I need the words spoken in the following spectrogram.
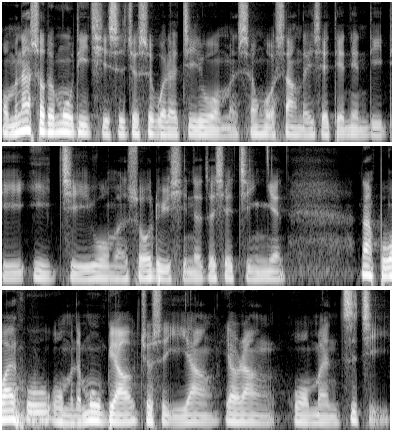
我们那时候的目的其实就是为了记录我们生活上的一些点点滴滴，以及我们所旅行的这些经验。那不外乎我们的目标就是一样，要让我们自己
